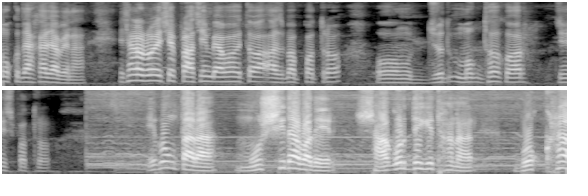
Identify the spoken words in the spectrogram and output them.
মুখ দেখা যাবে না। এছাড়াও রয়েছে প্রাচীন ব্যবহৃত আসবাবপত্র ও মুগ্ধকর জিনিসপত্র। এবং তারা মুর্শিদাবাদের সাগরদিঘি থানার বোখরা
